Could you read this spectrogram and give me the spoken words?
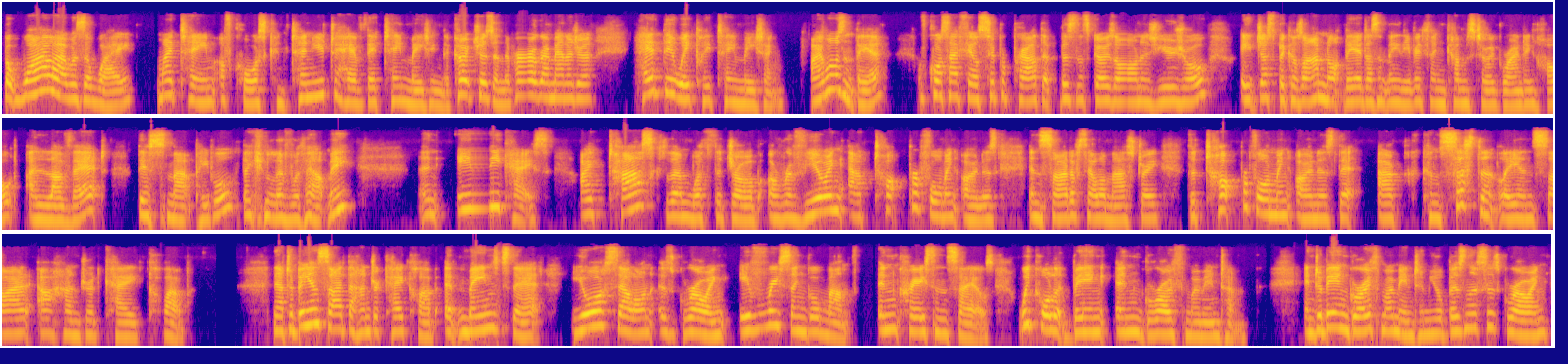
But while I was away, my team, of course, continued to have their team meeting. The coaches and the program manager had their weekly team meeting. I wasn't there of course, I feel super proud that business goes on as usual. It, just because I'm not there doesn't mean everything comes to a grinding halt. I love that. They're smart people, they can live without me. In any case, I tasked them with the job of reviewing our top performing owners inside of Salon Mastery, the top performing owners that are consistently inside our 100K club. Now, to be inside the 100K club, it means that your salon is growing every single month, increase in sales. We call it being in growth momentum. And to be in growth momentum, your business is growing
